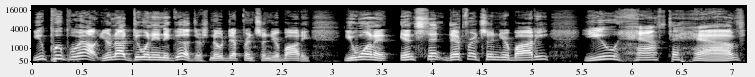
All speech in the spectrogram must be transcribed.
You poop them out. You're not doing any good. There's no difference in your body. You want an instant difference in your body? You have to have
